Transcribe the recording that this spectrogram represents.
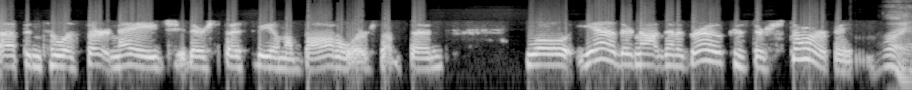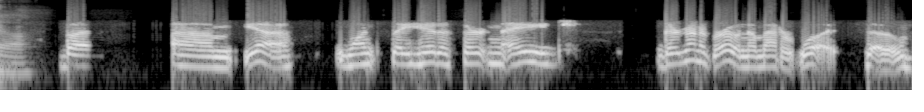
up until a certain age. They're supposed to be on a bottle or something. Well, yeah, they're not going to grow because they're starving. right Yeah. But um, yeah, once they hit a certain age, they're going to grow no matter what. So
